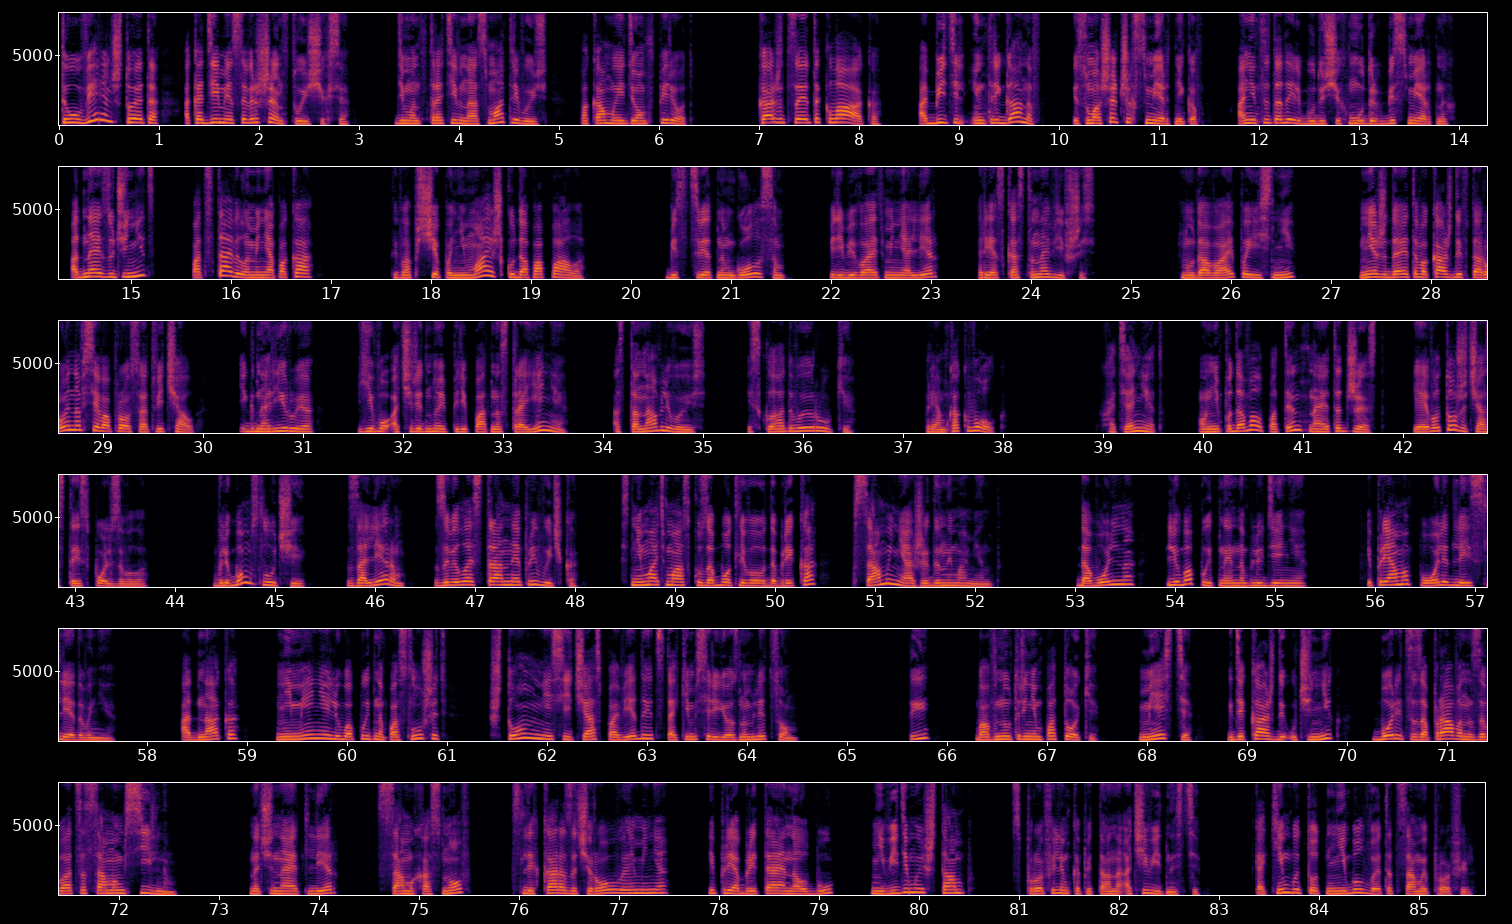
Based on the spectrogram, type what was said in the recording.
ты уверен, что это Академия совершенствующихся? Демонстративно осматриваюсь, пока мы идем вперед. Кажется, это Клоака, обитель интриганов и сумасшедших смертников, а не цитадель будущих мудрых бессмертных. Одна из учениц подставила меня, пока... Ты вообще понимаешь, куда попала? Бесцветным голосом перебивает меня Лер, резко остановившись. Ну давай, поясни. Мне же до этого каждый второй на все вопросы отвечал. Игнорируя его очередной перепад настроения, останавливаюсь и складываю руки. Прям как волк. Хотя нет, он не подавал патент на этот жест. Я его тоже часто использовала. В любом случае, за Лером завелась странная привычка — снимать маску заботливого добряка в самый неожиданный момент. Довольно любопытное наблюдение и прямо поле для исследования. Однако не менее любопытно послушать, что он мне сейчас поведает с таким серьезным лицом. Ты во внутреннем потоке, месте, где каждый ученик борется за право называться самым сильным. Начинает Лер с самых основ, слегка разочаровывая меня и приобретая на лбу невидимый штамп с профилем капитана очевидности, каким бы тот ни был в этот самый профиль.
